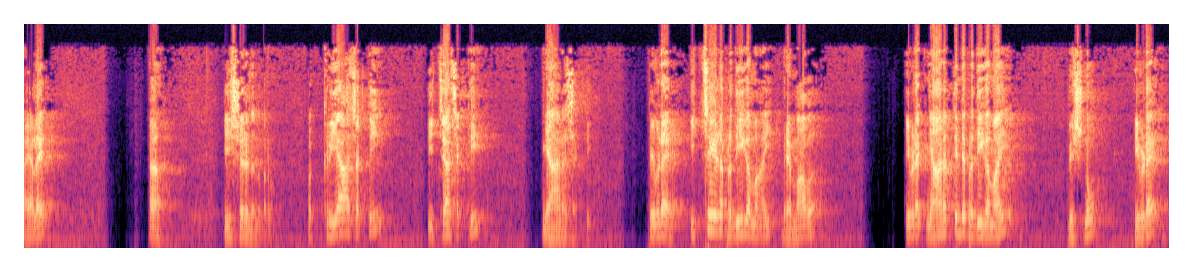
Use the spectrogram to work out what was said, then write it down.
അയാളെ ആ ഈശ്വരൻ എന്ന് പറഞ്ഞു. അപ്പൊ ക്രിയാശക്തി ഇച്ഛാശക്തി ജ്ഞാനശക്തി. ഇവിടെ ഇച്ഛയുടെ പ്രതീകമായി ബ്രഹ്മാവ് ഇവിടെ ജ്ഞാനത്തിന്റെ പ്രതീകമായി വിഷ്ണു ഇവിടെ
